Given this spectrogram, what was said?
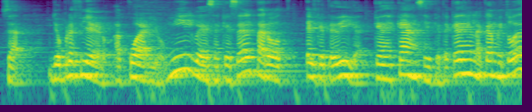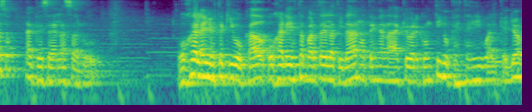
O sea, yo prefiero, Acuario, mil veces que sea el tarot el que te diga que descanses y que te quedes en la cama y todo eso, a que sea la salud. Ojalá yo esté equivocado, ojalá esta parte de la tirada no tenga nada que ver contigo, que estés igual que yo.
